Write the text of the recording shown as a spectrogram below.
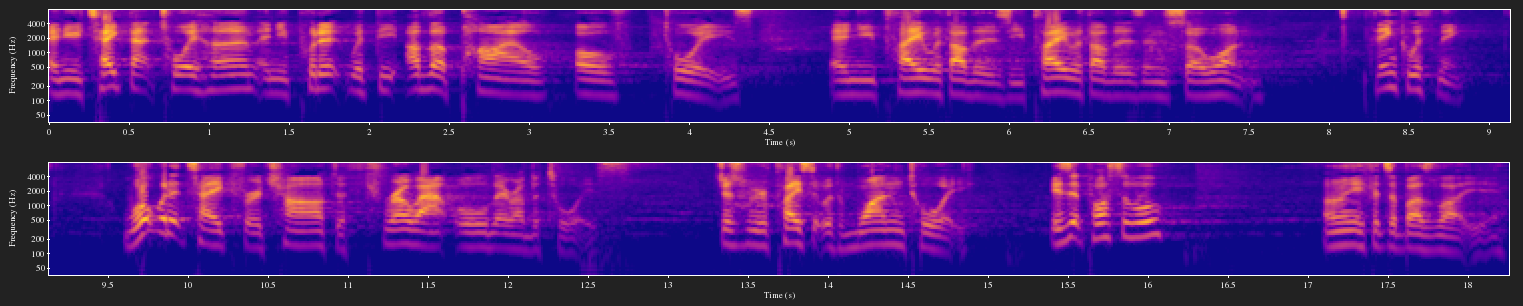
And you take that toy home and you put it with the other pile of toys. And you play with others, you play with others, and so on. Think with me. What would it take for a child to throw out all their other toys? Just replace it with one toy. Is it possible? Only if it's a Buzz Lightyear.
